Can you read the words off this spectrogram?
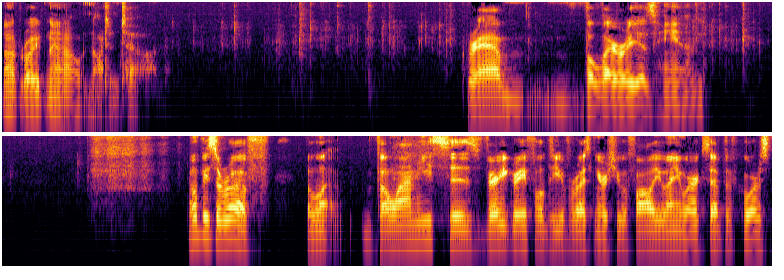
Not right now. Not in town. Grab Valeria's hand. Don't be so rough. Val- Valanice is very grateful to you for rescuing her. She will follow you anywhere, except, of course,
